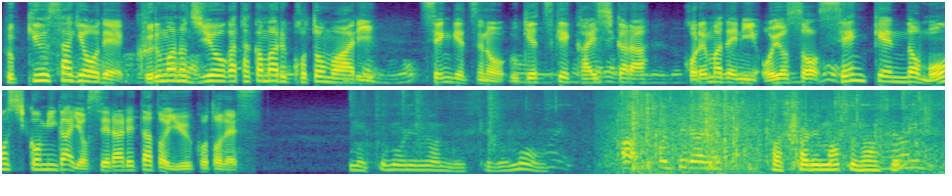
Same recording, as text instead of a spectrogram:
復旧作業で車の需要が高まることもあり、先月の受付開始からこれまでにおよそ1000件の申し込みが寄せられたということです。のつもりなんですけども、あ、こちらです。助かりますな、せ。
